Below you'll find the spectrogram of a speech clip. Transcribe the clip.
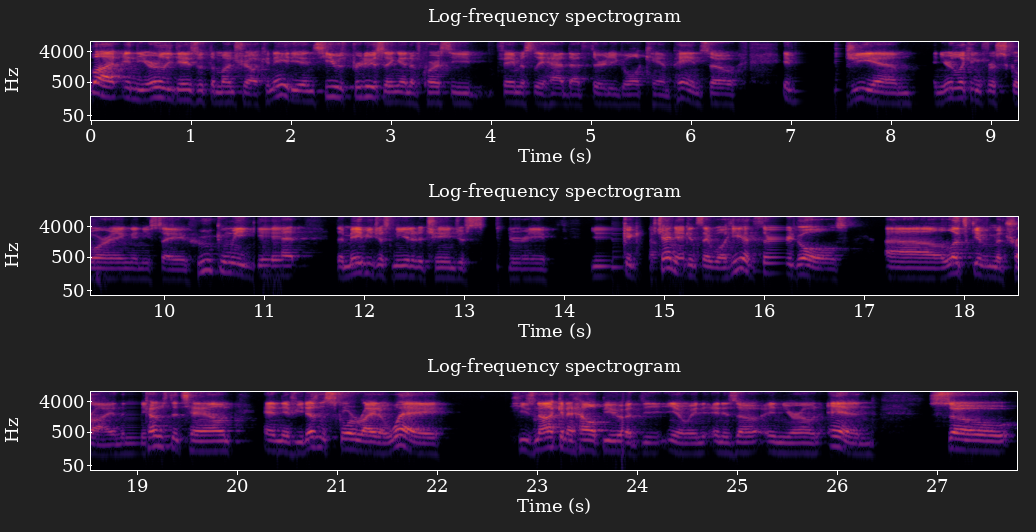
but in the early days with the Montreal Canadiens, he was producing, and of course, he famously had that 30 goal campaign. So, if GM and you're looking for scoring, and you say, who can we get that maybe just needed a change of scenery? You and say, well, he had 30 goals. Uh, let's give him a try. And then he comes to town, and if he doesn't score right away, he's not going to help you at the you know in, in his own in your own end. So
